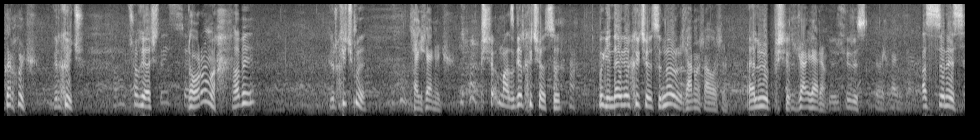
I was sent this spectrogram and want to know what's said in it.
43. 43. Çok yaşlı değilsin sen. Doğru mu? Tabii. 43 mü? 83. Bir şey olmaz 43 olsun. Bugün de 43 olsun ne olur. Canın sağ olsun. Elini öpüşür. Rica ederim. Görüşürüz. Görüşmek üzere. Nasılsınız?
